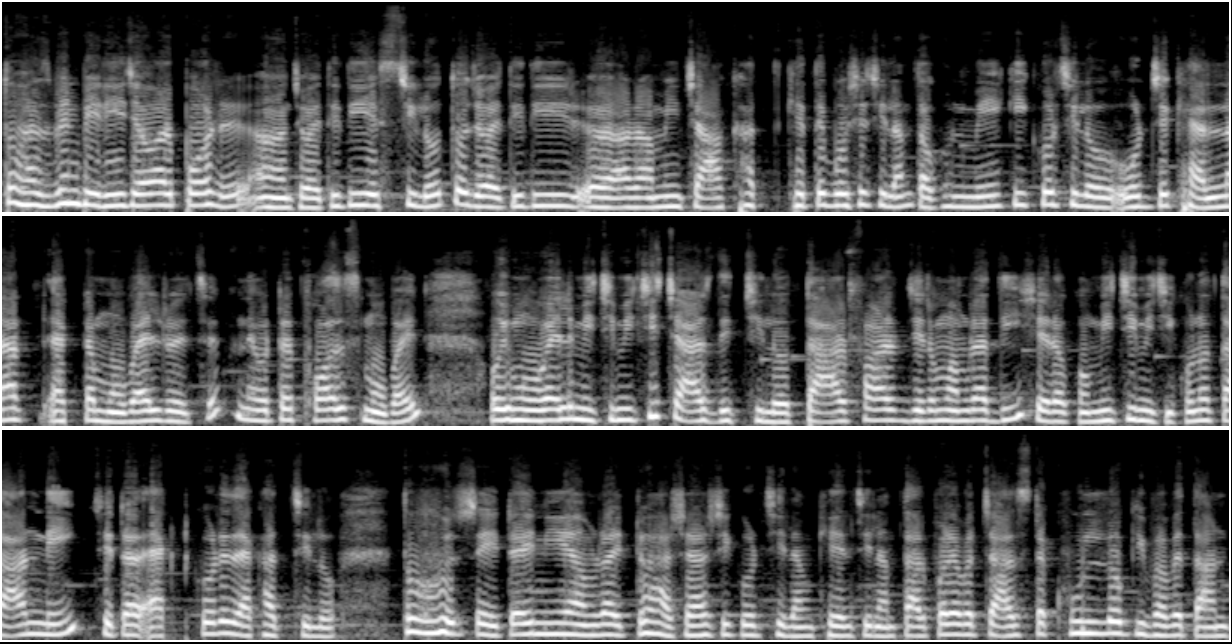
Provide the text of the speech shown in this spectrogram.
তো হাজব্যান্ড বেরিয়ে যাওয়ার পর আহ, জয়দিদি এসছিল। তো জয়দিদির আহ, আর আমি চা খাত- বসেছিলাম। তখন মেয়ে কি করছিল ওর যে খেলনার একটা মোবাইল রয়েছে মানে ওটা ফলস মোবাইল ওই মোবাইলে মিচিমিচি চার্জ দিচ্ছিল। তার ফার যেরকম আমরা দিই সেরকম মিচিমিচি কোনো তার নেই সেটা অ্যাক্ট করে দেখাচ্ছিল। তো সেইটাই নিয়ে আমরা একটু হাসাহাসি করছিলাম খেলছিলাম। তারপরে আবার চার্জটা খুললো কীভাবে টান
